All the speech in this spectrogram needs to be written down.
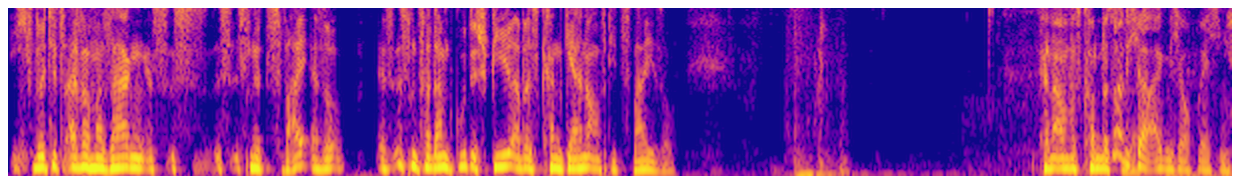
ich würde jetzt einfach mal sagen, es ist, es ist eine zwei, also es ist ein verdammt gutes Spiel, aber es kann gerne auf die zwei so. Keine Ahnung, was kommt dazu. Soll ich ja eigentlich auch brechen.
